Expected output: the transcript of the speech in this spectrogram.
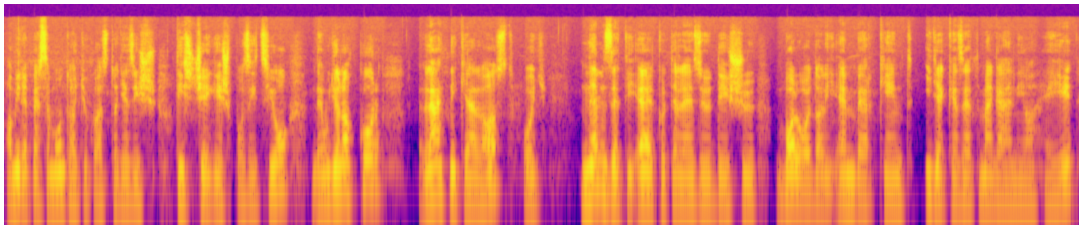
amire persze mondhatjuk azt, hogy ez is tisztség és pozíció, de ugyanakkor látni kell azt, hogy nemzeti elköteleződésű baloldali emberként igyekezett megállni a helyét,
